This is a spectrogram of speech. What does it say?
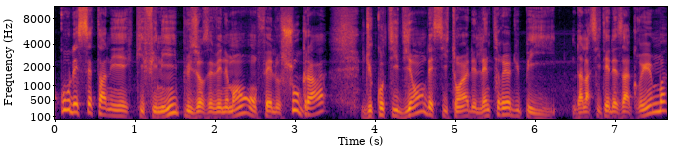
cours de cette année qui finit, plusieurs événements ont fait le chou gras du quotidien des citoyens de l'intérieur du pays. Dans la cité des agrumes,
